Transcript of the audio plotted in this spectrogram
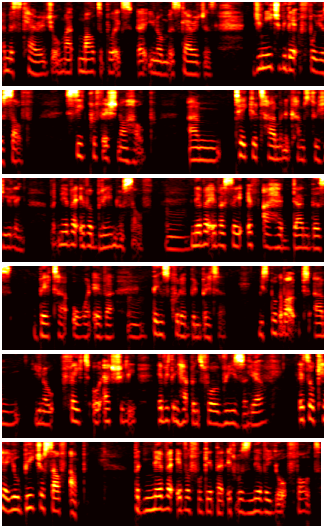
a miscarriage or mu- multiple, ex- uh, you know, miscarriages, you need to be there for yourself. Seek professional help. Um, take your time when it comes to healing, but never ever blame yourself. Never ever say, if I had done this better or whatever, things could have been better. We spoke about, um, you know, fate, or actually, everything happens for a reason. Yeah. It's okay. You'll beat yourself up, but never ever forget that it was never your fault.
